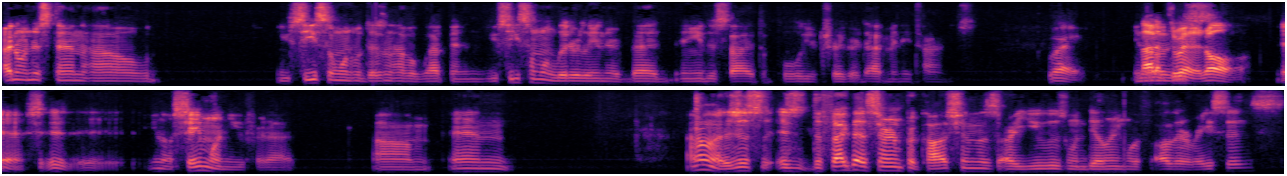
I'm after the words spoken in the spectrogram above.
I don't understand how you see someone who doesn't have a weapon, you see someone literally in their bed, and you decide to pull your trigger that many times. Right. You Not know, a threat at all. Yeah. You know, shame on you for that. Um, and I don't know. It's just it's the fact that certain precautions are used when dealing with other races,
